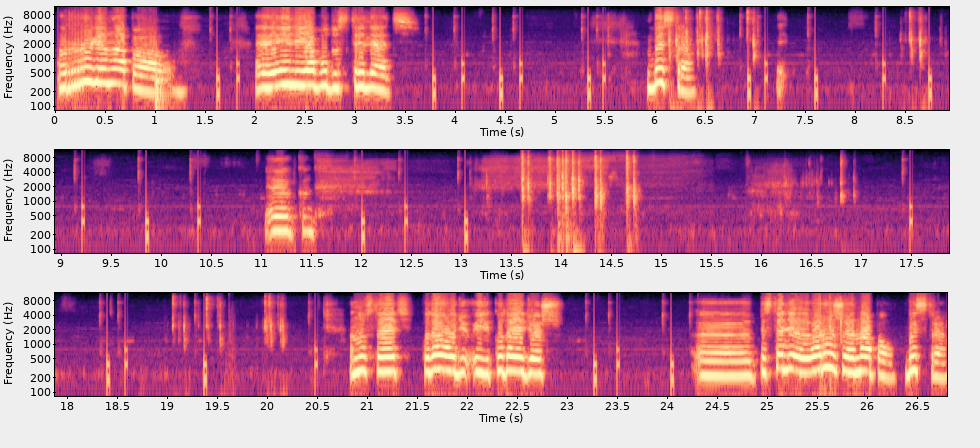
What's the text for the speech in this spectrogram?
Руки на пол! Э, Или я буду стрелять. Быстро! Э, как- А ну стоять! Куда или куда идешь? Э, пистолет, оружие на пол, быстро.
